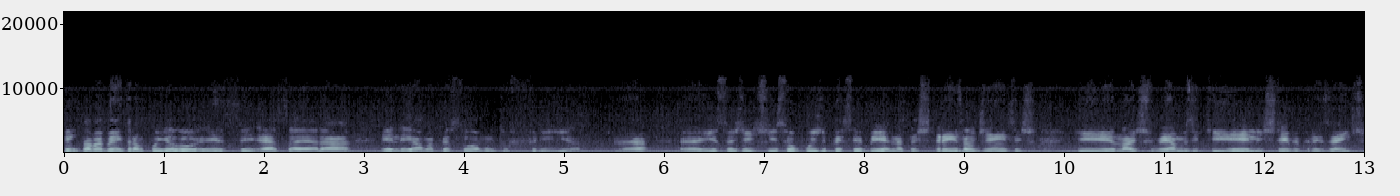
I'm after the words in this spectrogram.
sim, estava bem tranquilo. Esse, essa era. Ele é uma pessoa muito fria, né? É, isso a gente, isso eu pude perceber nessas três audiências que nós tivemos e que ele esteve presente.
